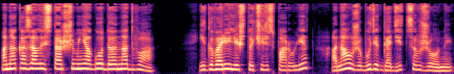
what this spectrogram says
Она казалась старше меня года на два, и говорили, что через пару лет она уже будет годиться в жены.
